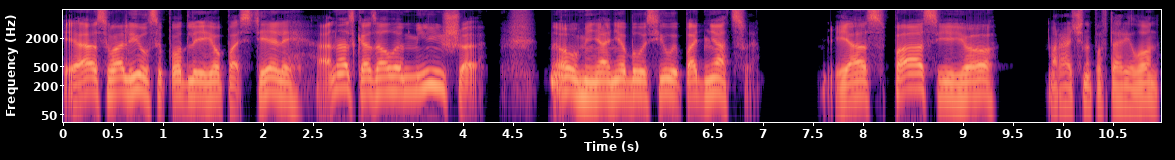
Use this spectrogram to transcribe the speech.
Я свалился подле ее постели. Она сказала «Миша», но у меня не было силы подняться. «Я спас ее», — мрачно повторил он,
